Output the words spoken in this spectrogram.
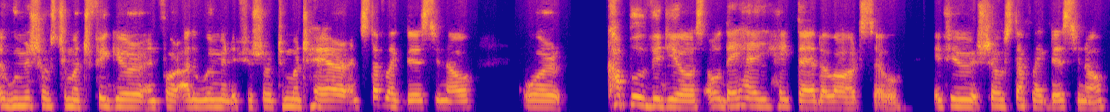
a woman shows too much figure and for other women if you show too much hair and stuff like this you know or couple videos oh they hate that a lot so if you show stuff like this you know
